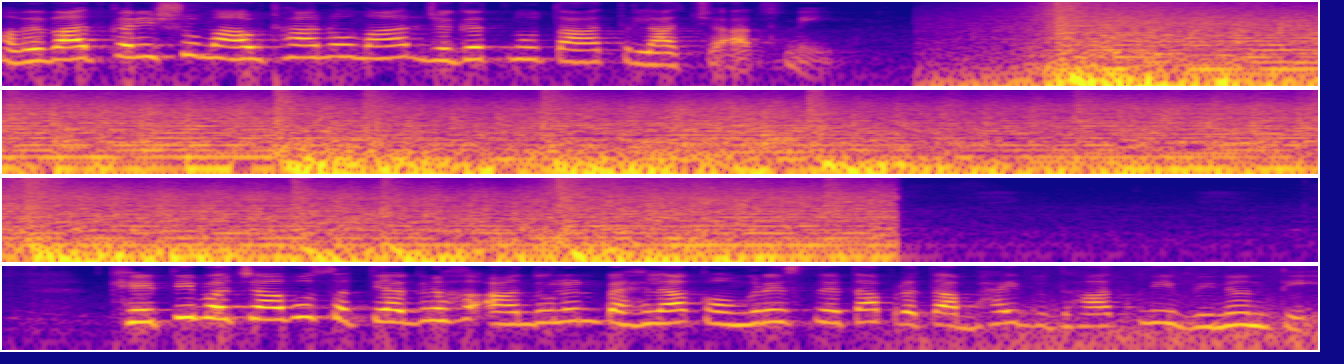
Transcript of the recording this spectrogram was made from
હવે વાત કરીશું માવઠાનો માર જગતનો તાત લાચારની. ખેતી બચાવો સત્યાગ્રહ આંદોલન પહેલા કોંગ્રેસ નેતા પ્રતાપભાઈ દુધાતની વિનંતી.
